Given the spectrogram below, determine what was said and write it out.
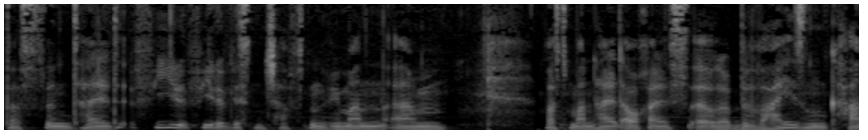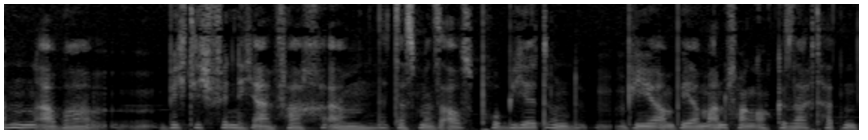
das sind halt viele, viele Wissenschaften, wie man ähm, was man halt auch als äh, oder beweisen kann. Aber wichtig finde ich einfach, ähm, dass man es ausprobiert und wie wir am Anfang auch gesagt hatten,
